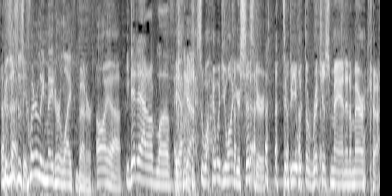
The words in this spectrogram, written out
Because this has clearly made her life better. Oh, yeah. He did it out of love. Yeah. So why would you want your sister to be with the richest man in America?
